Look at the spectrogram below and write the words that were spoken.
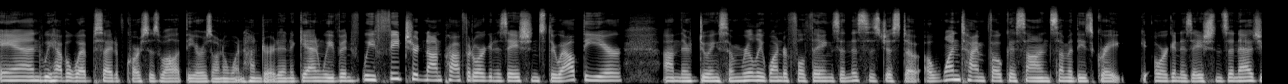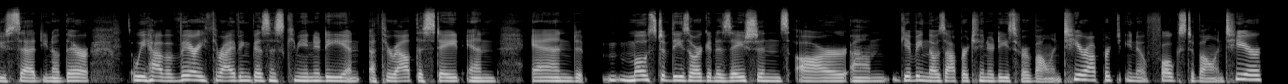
And we have a website, of course, as well at the Arizona 100. And again, we've been, we've featured nonprofit organizations throughout the year. Um, they're doing some really wonderful things. And this is just a, a one time focus on some of these great organizations. And as you said, you know, there we have a very thriving business community and uh, throughout the state, and and most of these organizations are um, giving those opportunities for volunteer, oppor- you know, folks to volunteer,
